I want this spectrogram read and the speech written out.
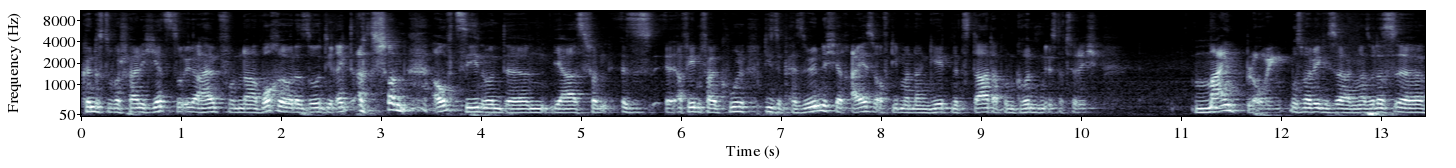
könntest du wahrscheinlich jetzt so innerhalb von einer Woche oder so direkt alles schon aufziehen und ähm, ja, es ist schon, es ist auf jeden Fall cool. Diese persönliche Reise, auf die man dann geht mit Startup und Gründen, ist natürlich mindblowing, muss man wirklich sagen. Also das, äh,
